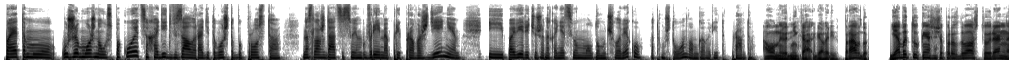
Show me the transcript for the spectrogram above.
Поэтому уже можно успокоиться, ходить в зал ради того, чтобы просто наслаждаться своим времяпрепровождением и поверить уже, наконец, своему молодому человеку о том, что он вам говорит правду. А он наверняка говорит правду. Я бы тут, конечно, еще пораздавал, что реально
